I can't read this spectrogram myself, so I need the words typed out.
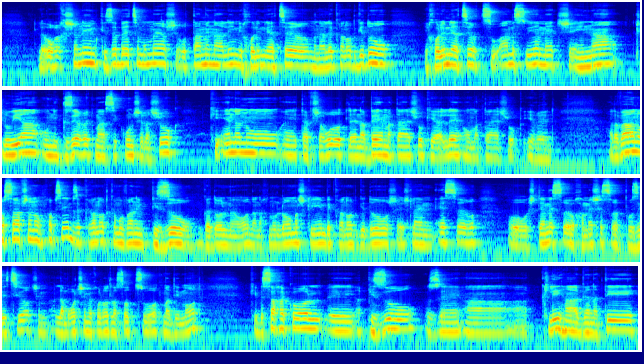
לאורך שנים, כי זה בעצם אומר שאותם מנהלים יכולים לייצר, מנהלי קרנות גידור, יכולים לייצר תשואה מסוימת שאינה תלויה או נגזרת מהסיכון של השוק, כי אין לנו אה, את האפשרות לנבא מתי השוק יעלה או מתי השוק ירד. הדבר הנוסף שאנחנו מחפשים זה קרנות כמובן עם פיזור גדול מאוד, אנחנו לא משקיעים בקרנות גידור שיש להן 10 או 12 או 15 פוזיציות, למרות שהן יכולות לעשות תשואות מדהימות, כי בסך הכל אה, הפיזור זה הכלי ההגנתי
